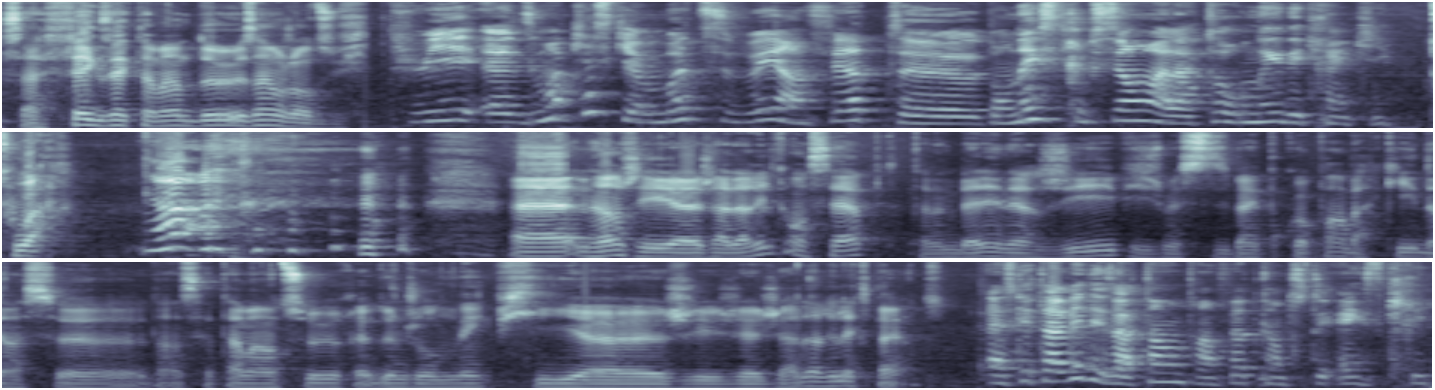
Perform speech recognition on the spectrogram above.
Ça fait exactement deux ans aujourd'hui. Puis, euh, dis-moi, qu'est-ce qui a motivé, en fait, euh, ton inscription à la tournée des crinqués? Toi! Ah! Euh, non, j'ai euh, j'ai adoré le concept. T'avais une belle énergie, puis je me suis dit, ben pourquoi pas embarquer dans, ce, dans cette aventure euh, d'une journée. Puis j'ai adoré l'expérience. Est-ce que tu avais des attentes, en fait, quand tu t'es inscrit?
